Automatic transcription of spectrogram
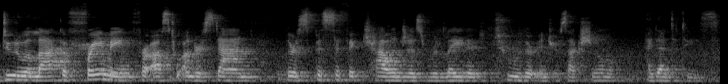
due to a lack of framing for us to understand their specific challenges related to their intersectional identities.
